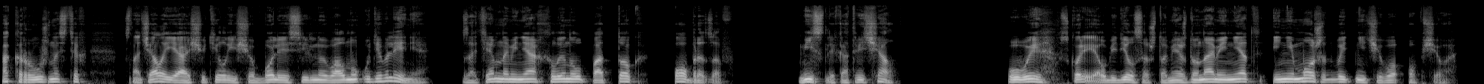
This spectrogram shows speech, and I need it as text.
окружностях. Сначала я ощутил еще более сильную волну удивления. Затем на меня хлынул поток образов. Мислик отвечал. Увы, вскоре я убедился, что между нами нет и не может быть ничего общего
